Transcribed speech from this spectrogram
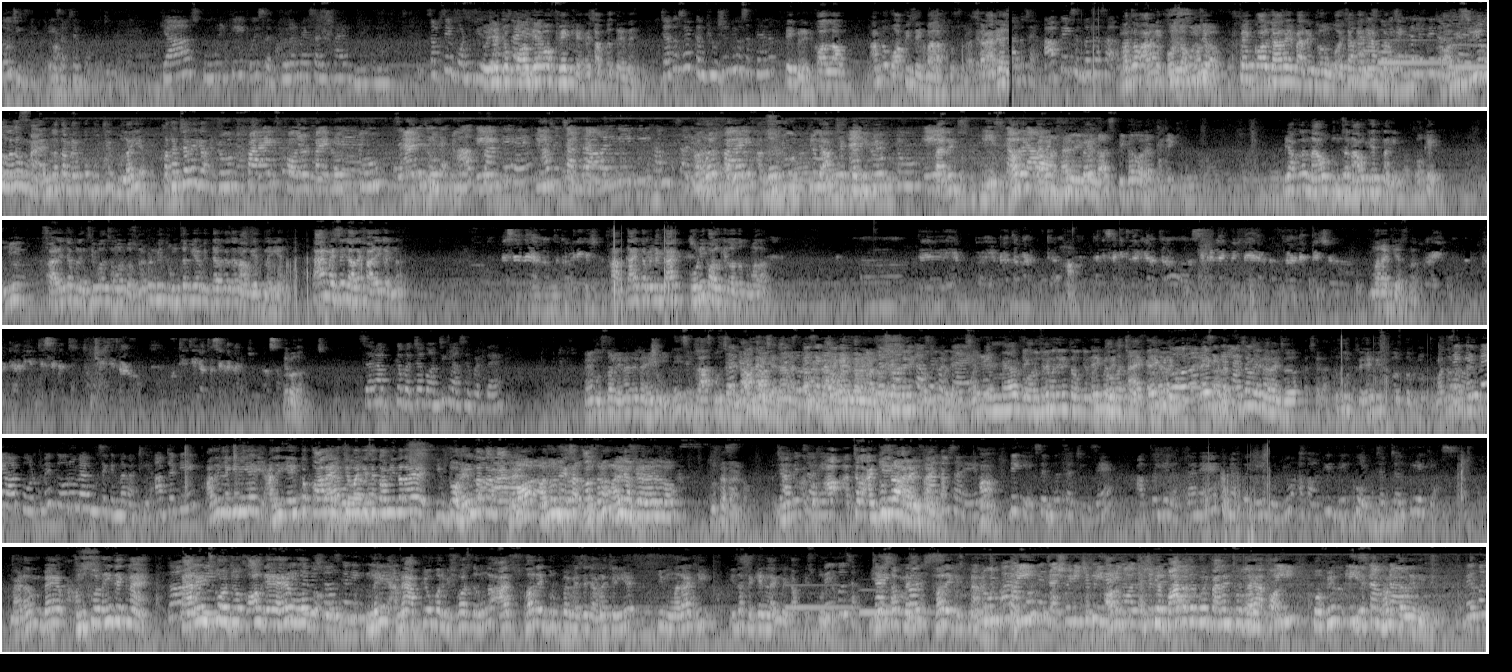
दो चीज़ें हाँ। सबसे है। क्या स्कूल के कोई सर्कुलर में ऐसा लिखा है? सबसे इम्पोर्टेंट तो ये जो कॉल है गया वो फेक है ऐसा आपका कहना है। ज़्यादा सर कंफ्यूजन भी हो सकता है ना? एक मिनट कॉल लाओ। हम लोग वापिस एक बार आपको सुनाते हैं। आपका एक सिंपल सा मतलब आपके फ़ोन लो, स्कूल से फेक कॉल जा रहे हैं पेरेंट्स लोगों को ऐसा कहना है। हैं आपका इसलिए बोला ना मैम लता मैम को पूछिए बुलाइए पता चलेगा। Five, followed by route two and चीज़ route है two आप A. आप चेक कर है लीजिए. पेरेंट्स Please हर come एक down. पेरेंट्स साहेब एक ग्रुप पे मिनिट स्पीकरवर मी आपलं नाव तुमचं नाव घेत नाही ओके मी शाळेच्या प्रिन्सिपल समोर बसलोय पण मी तुमचं किंवा विद्यार्थ्याचं नाव घेत नाहीये. काय मेसेज आला शाळेकडनं? हा काय कमिटी काय कोणी कॉल केला होता तुम्हाला? हा. मराठी असणार. हे बघा. सर आपका बच्चा कौन सी क्लास में पढ़ता है? मैम उसका लेना देना है नहीं। नहीं सिर्फ़ क्लास पूछ हैं। है? सेकंड में और फोर्थ में दोनों में सेकंड में आप जाके अरे लेकिन ये अरे यही तो कॉल है। इसकी वजह से तो हम इधर आए। कि जो हैंड था मैं और अजून उन्होंने ऐसा कॉल क्यों। किया दुसरा चला दुसरा हाँ। देखिए एक सिंपल सा चीज़ है। आपको ये लगता है तो मैं आपको यही बोल रही हूँ आप आके देखो जब चलती है क्लास मैडम मैं हमको नहीं देखना है। तो पेरेंट्स को जो कॉल गए हैं वो। नहीं मैं आपके ऊपर विश्वास करूँगा। आज हर एक ग्रुप पे मैसेज आना चाहिए कि Marathi is a second language आपके स्कूल बिल्कुल सर, ये सब मैसेज हर एक इसमें आना चाहिए। और उसके बाद अगर कोई पेरेंट्स को गया कॉल तो फिर ये हम. चलने नहीं देंगे। बिल्कुल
